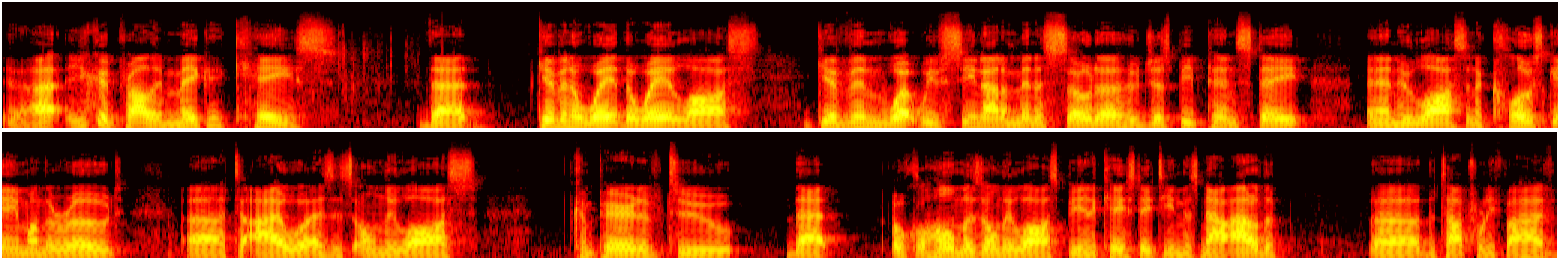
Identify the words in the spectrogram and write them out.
Yeah, you could probably make a case that given away the way it lost, given what we've seen out of Minnesota, who just beat Penn State, and who lost in a close game on the road uh, to Iowa as its only loss, comparative to that Oklahoma's only loss being a K-State team that's now out of the uh, the top 25,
